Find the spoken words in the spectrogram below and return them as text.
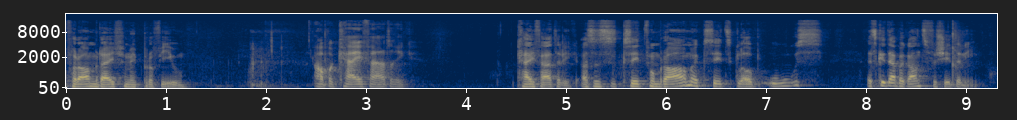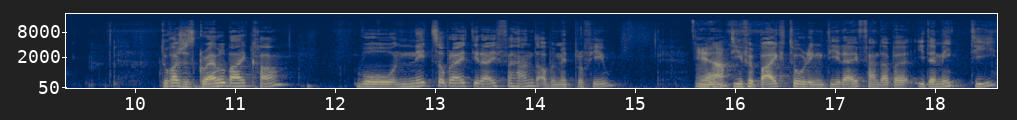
vor allem Reifen mit Profil. Aber keine Federung. Keine Federung. Also es sieht vom Rahmen sieht es, glaube ich, aus. Es gibt eben ganz verschiedene. Du kannst ein Gravelbike haben, wo nicht so breite Reifen haben, aber mit Profil. Und die für Bike Touring, die Reifen haben eben in der Mitte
